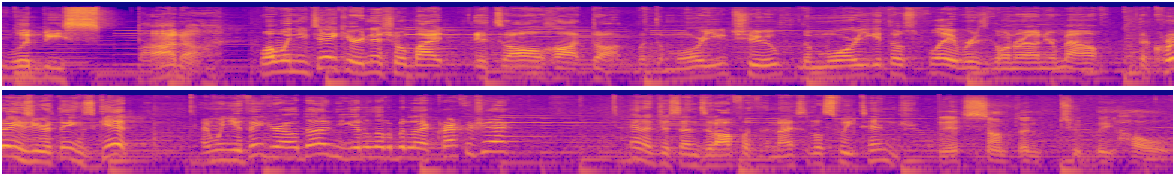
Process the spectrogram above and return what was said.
would be spot on. Well, when you take your initial bite, it's all hot dog. But the more you chew, the more you get those flavors going around your mouth, the crazier things get. And when you think you're all done, you get a little bit of that Cracker Jack, and it just ends it off with a nice little sweet tinge. It's something to behold.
